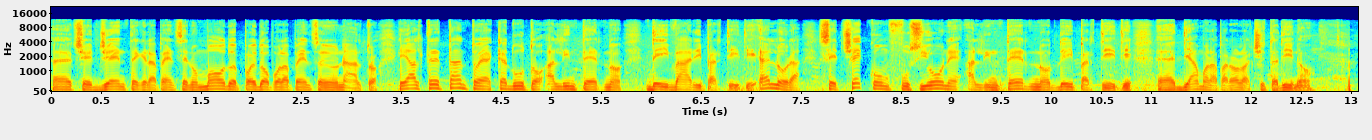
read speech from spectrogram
eh, c'è gente che la pensa in un modo e poi dopo la pensa in un altro. E altrettanto è accaduto all'interno dei vari partiti. E allora se c'è confusione all'interno dei partiti eh, diamo la parola al cittadino.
